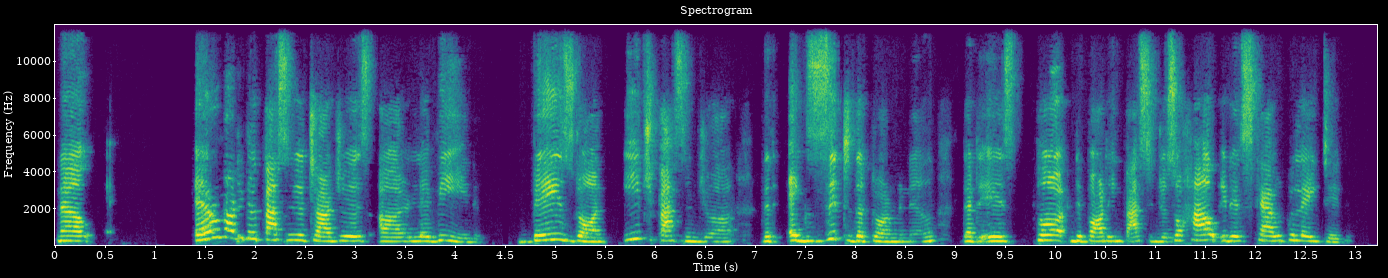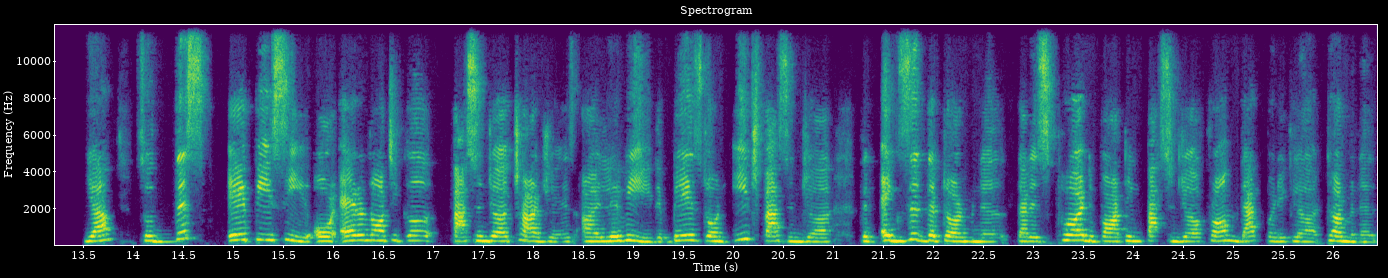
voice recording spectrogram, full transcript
Now, aeronautical passenger charges are levied based on each passenger that exit the terminal that is per departing passenger. So how it is calculated. Yeah. So this APC or aeronautical passenger charges are levied based on each passenger that exit the terminal that is per departing passenger from that particular terminal.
